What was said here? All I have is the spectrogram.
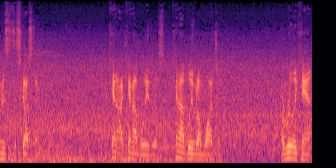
This is disgusting. I cannot I cannot believe this. I cannot believe what I'm watching. I really can't.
